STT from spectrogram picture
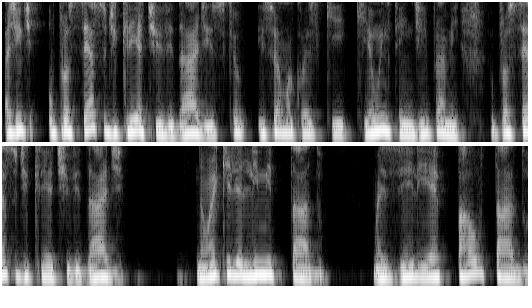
a gente, o processo de criatividade, isso, que eu- isso é uma coisa que, que eu entendi para mim. O processo de criatividade não é que ele é limitado, mas ele é pautado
